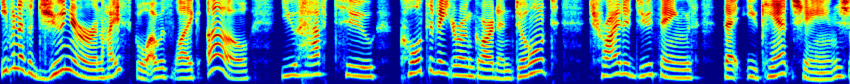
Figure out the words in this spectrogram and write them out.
even as a junior in high school, I was like, oh, you have to cultivate your own garden. Don't try to do things that you can't change,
